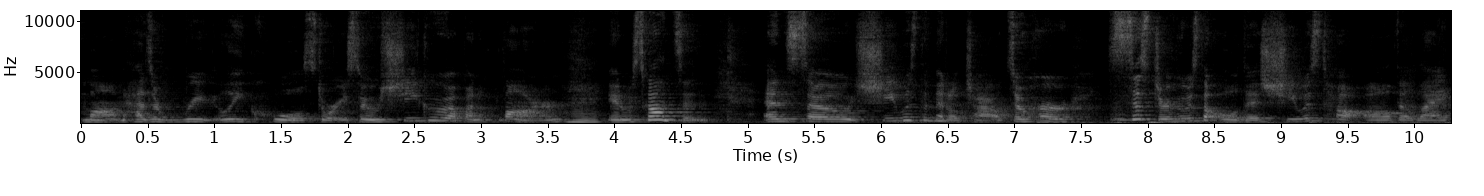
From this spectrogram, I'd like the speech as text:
mom, has a really cool story. So she grew up on a farm mm-hmm. in Wisconsin. And so she was the middle child. So her sister, who was the oldest, she was taught all the like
